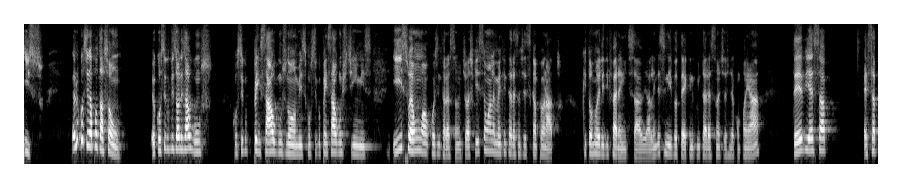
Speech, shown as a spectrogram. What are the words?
isso. Eu não consigo apontar só um. Eu consigo visualizar alguns consigo pensar alguns nomes, consigo pensar alguns times. E isso é uma coisa interessante. Eu acho que isso é um elemento interessante desse campeonato, o que tornou ele diferente, sabe? Além desse nível técnico interessante da gente acompanhar, teve essa essa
